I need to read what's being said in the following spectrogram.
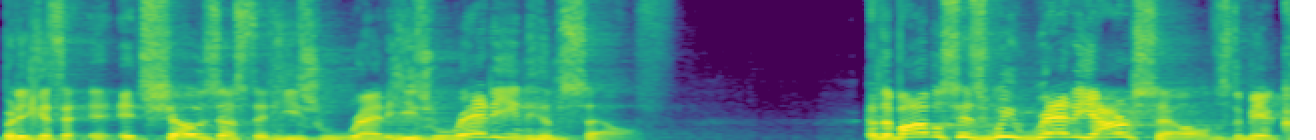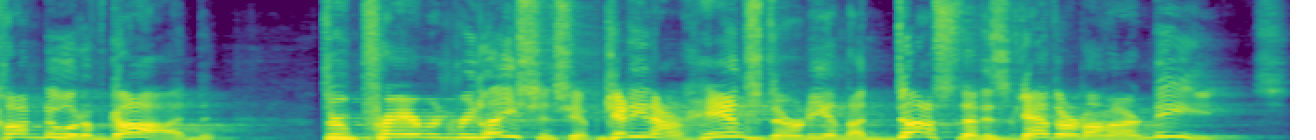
But he gets it, it shows us that he's ready. He's readying himself. And the Bible says we ready ourselves to be a conduit of God through prayer and relationship, getting our hands dirty in the dust that is gathered on our knees.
